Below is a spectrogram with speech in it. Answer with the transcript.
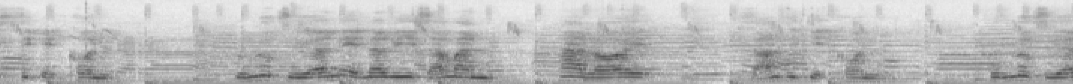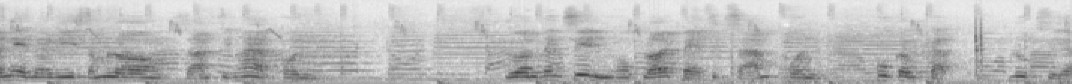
111 คน กลุ่มลูกเสือเนตรนารีสามัญ537 คน กลุ่มลูกเสือเนตรนารีสำรอง 35 คน รวมทั้งสิ้น 683 คน ผู้กำกับลูกเสือ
